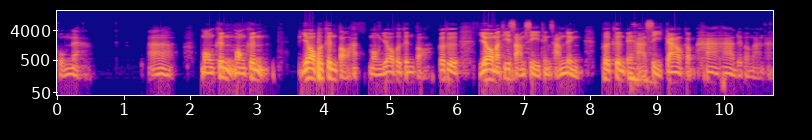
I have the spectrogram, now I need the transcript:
คุ้มนะอ่ามองขึ้นมองขึ้น ย่อเพื่อขึ้นต่อฮะมองย่อเพื่อขึ้นต่อ ก็คือย่อมาที่สามสี่ถึงสามหนึ่งเพื่อขึ้นไปหาสี่เก้ากับห้าห้าโดยประมาณฮะ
